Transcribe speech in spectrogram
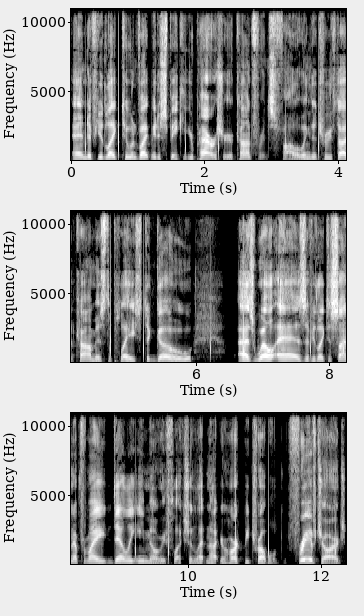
And if you'd like to invite me to speak at your parish or your conference, followingthetruth.com is the place to go. As well as if you'd like to sign up for my daily email reflection, Let Not Your Heart Be Troubled, free of charge,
